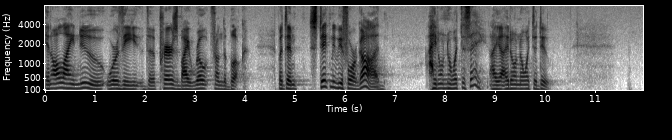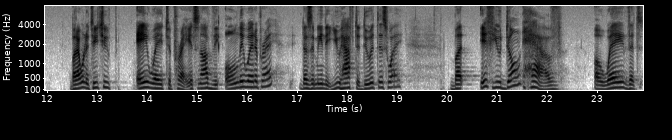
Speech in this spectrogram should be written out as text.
and all I knew were the, the prayers by rote from the book. But then stick me before God, I don't know what to say. I, I don't know what to do. But I want to teach you a way to pray. It's not the only way to pray. Doesn't mean that you have to do it this way. But if you don't have a way that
